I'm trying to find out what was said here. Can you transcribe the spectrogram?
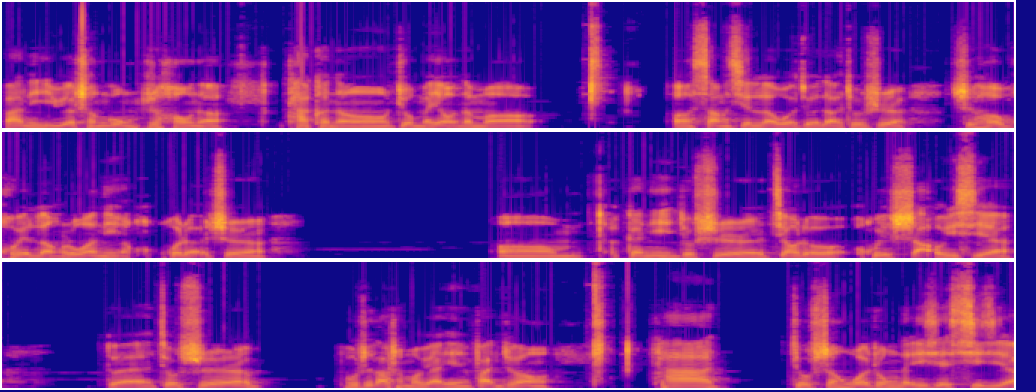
把你约成功之后呢，他可能就没有那么。呃，上心了，我觉得就是之后会冷落你，或者是，嗯，跟你就是交流会少一些，对，就是不知道什么原因，反正他就生活中的一些细节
